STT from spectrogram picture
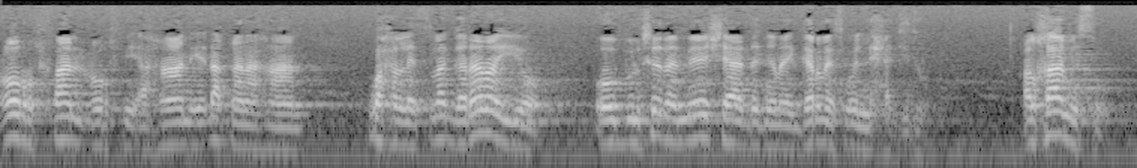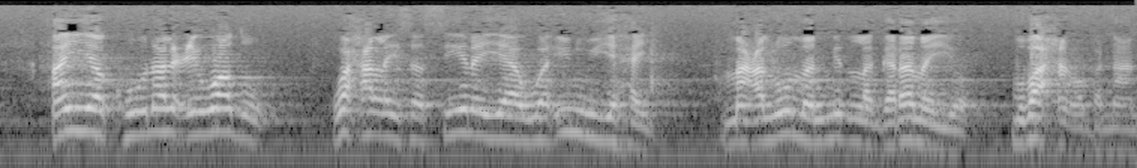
curfan curfi ahaan iyo dhaqan ahaan. Wax laysla garanayo oo bulshada meeshaa degan ay waa in la xadido alhaamisu an yakuuna alciwadu waxa laysa siinayaa waa inuu yahay macluuman mid la garanayo mubaaxan oo bannaan.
